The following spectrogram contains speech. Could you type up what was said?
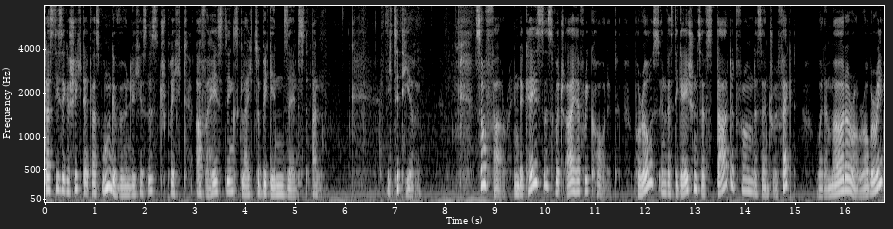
Dass diese Geschichte etwas Ungewöhnliches ist, spricht Arthur Hastings gleich zu Beginn selbst an. Ich zitiere. So far, in the cases which I have recorded, Poirot's investigations have started from the central fact, whether murder or robbery,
